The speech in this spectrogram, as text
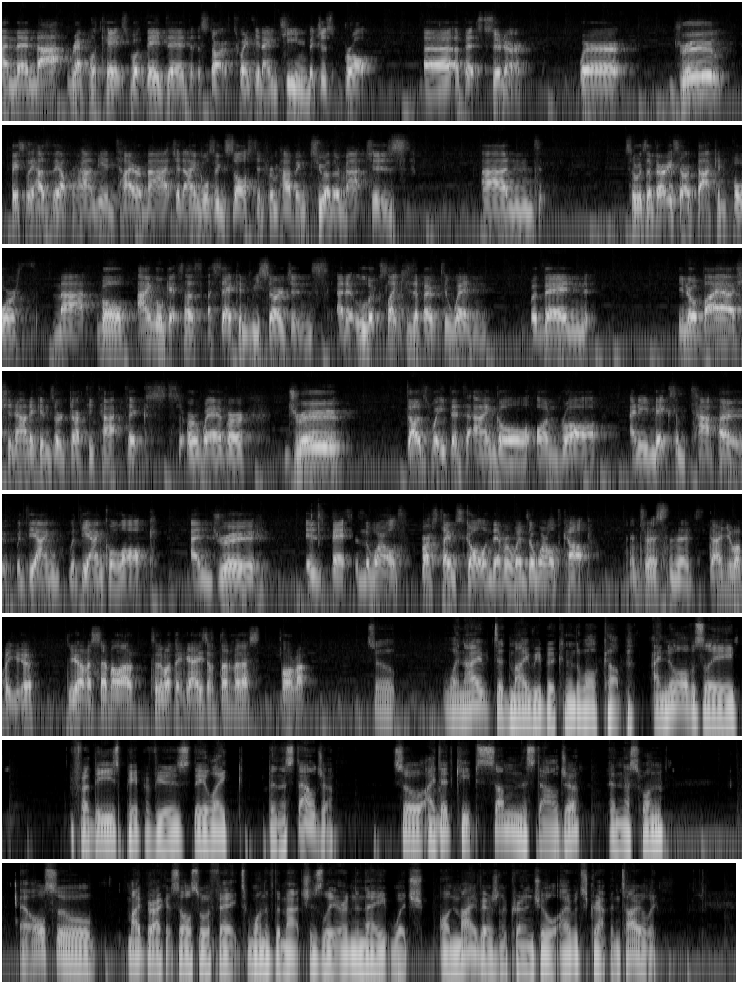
and then that replicates what they did at the start of 2019, but just brought uh, a bit sooner, where Drew basically has the upper hand the entire match, and Angle's exhausted from having two other matches, and so it's a very sort of back and forth match. Well, Angle gets a, a second resurgence, and it looks like he's about to win, but then, you know, via shenanigans or dirty tactics or whatever, Drew does what he did to Angle on Raw, and he makes him tap out with the ang- with the ankle lock, and Drew is best in the world. First time Scotland ever wins a World Cup. Interesting. Uh, Daniel, what about you? Do you have a similar to what the guys have done with this format? So, when I did my rebooking of the World Cup, I know obviously for these pay per views they like the nostalgia. So mm-hmm. I did keep some nostalgia in this one. It also my brackets also affect one of the matches later in the night, which on my version of Crown Jewel I would scrap entirely.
